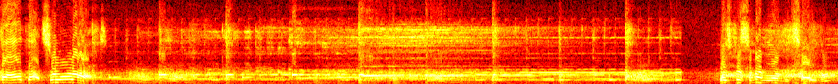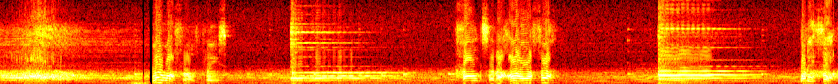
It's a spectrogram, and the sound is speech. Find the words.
Bad, that's all right. Let's put some money on the table. Low offer, off, please. Thanks, and a high offer. What do you think?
